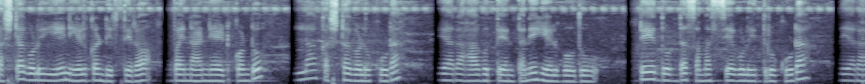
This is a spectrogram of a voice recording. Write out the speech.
ಕಷ್ಟಗಳು ಏನು ಹೇಳ್ಕೊಂಡಿರ್ತೀರೋ ರೂಪಾಯಿ ನಾಣ್ಯ ಇಟ್ಕೊಂಡು ಎಲ್ಲ ಕಷ್ಟಗಳು ಕೂಡ ಪರಿಹಾರ ಆಗುತ್ತೆ ಅಂತಲೇ ಹೇಳ್ಬೋದು. ಅಷ್ಟೇ ದೊಡ್ಡ ಸಮಸ್ಯೆಗಳಿದ್ರೂ ಕೂಡ ಪರಿಹಾರ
